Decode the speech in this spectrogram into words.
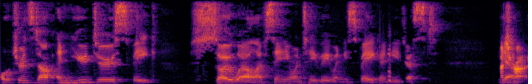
culture and stuff, and you do speak so well. I've seen you on TV when you speak, and you just I try.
